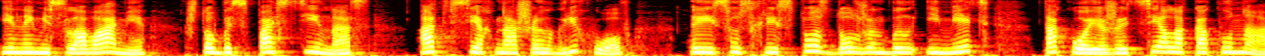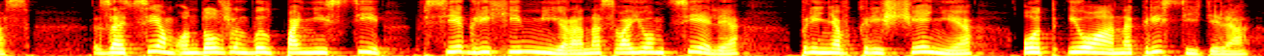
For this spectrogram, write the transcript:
Иными словами, чтобы спасти нас от всех наших грехов, Иисус Христос должен был иметь такое же тело, как у нас. Затем Он должен был понести все грехи мира на своем теле, приняв крещение от Иоанна Крестителя –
